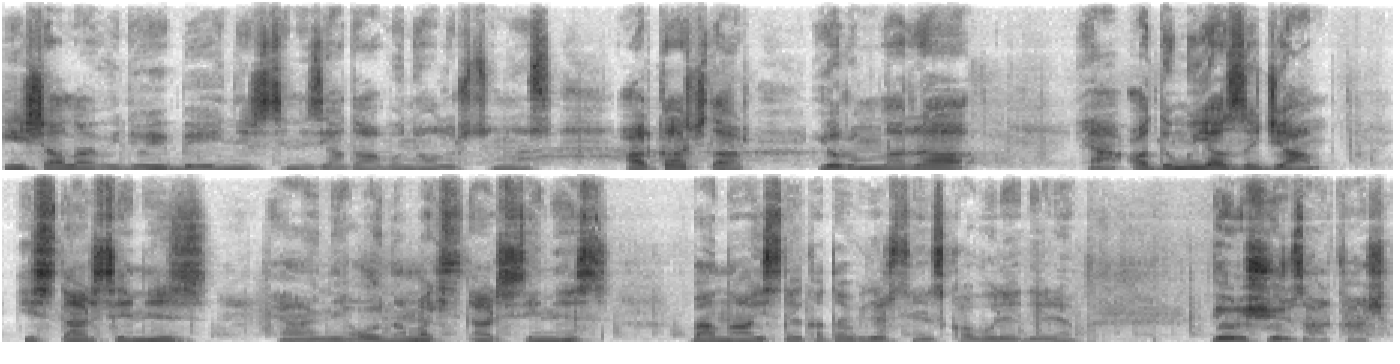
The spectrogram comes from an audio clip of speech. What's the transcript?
İnşallah videoyu beğenirsiniz ya da abone olursunuz. Arkadaşlar yorumlara yani adımı yazacağım. İsterseniz yani oynamak isterseniz bana istek atabilirsiniz. Kabul ederim. Görüşürüz arkadaşlar.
